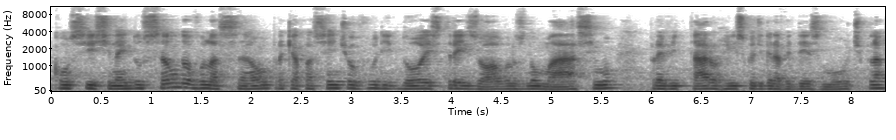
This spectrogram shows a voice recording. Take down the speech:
consiste na indução da ovulação para que a paciente ovule dois, três óvulos no máximo, para evitar o risco de gravidez múltipla.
